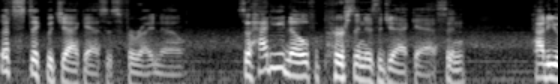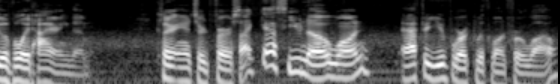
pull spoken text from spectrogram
Let's stick with jackasses for right now. So, how do you know if a person is a jackass, and how do you avoid hiring them? Claire answered first, I guess you know one after you've worked with one for a while.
